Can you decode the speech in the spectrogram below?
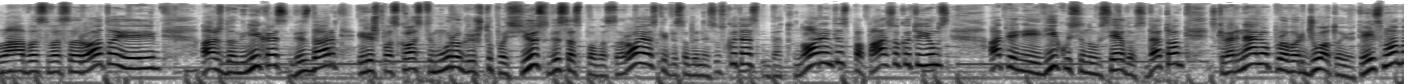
Labas vasarotojai, aš Dominikas vis dar ir iš paskos Timūro grįžtu pas jūs visas pavasarojęs, kaip visada nesuskutęs, bet norintis papasakoti jums apie neįvykusi nausėdos veto, skvernelio pravardžiuotojo teismą,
